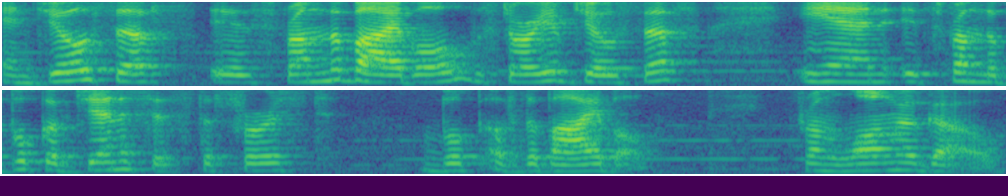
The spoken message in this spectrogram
And Joseph is from the Bible, the story of Joseph, and it's from the book of Genesis, the first book of the Bible from long ago.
